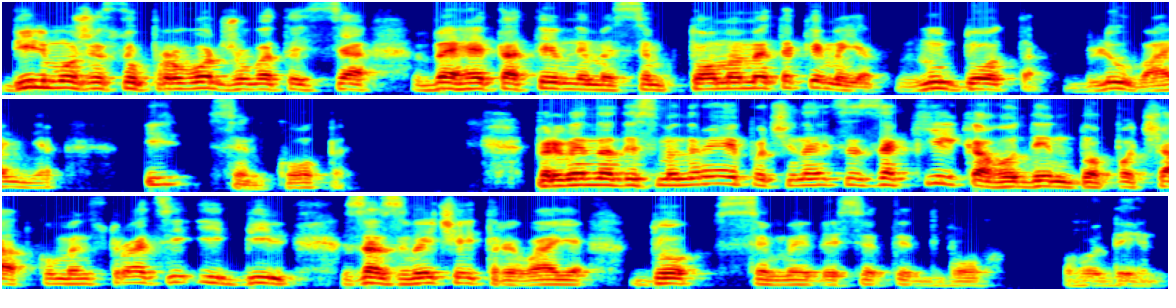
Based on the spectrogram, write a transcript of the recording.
Біль може супроводжуватися вегетативними симптомами, такими як нудота, блювання і синкопи. Первинна дисменорея починається за кілька годин до початку менструації, і біль зазвичай триває до 72 годин.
